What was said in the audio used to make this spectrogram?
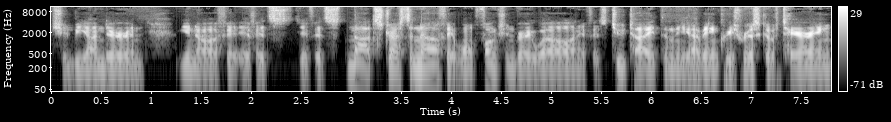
should be under. And you know, if it, if it's if it's not stressed enough, it won't function very well, and if it's too tight, then you have increased risk of tearing.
